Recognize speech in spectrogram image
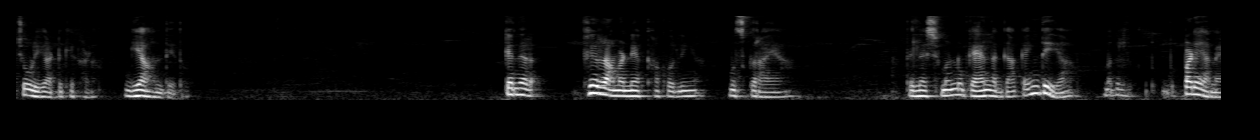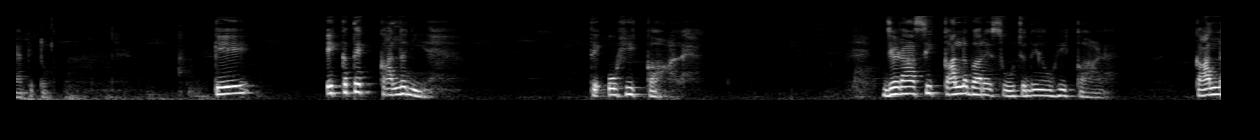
ਝੋਲੀ ਅੱਡ ਕੇ ਖੜਾ ਗਿਆਨ ਦੇ ਦਿਓ ਕਹਿੰਦੇ ਫਿਰ ਰਾਵਣ ਨੇ ਅੱਖਾਂ ਖੋਲੀਆਂ, ਮੁਸਕਰਾਇਆ। ਤੇ ਲక్ష్మణ ਨੂੰ ਕਹਿਣ ਲੱਗਾ, ਕਹਿੰਦੇ ਆ ਮਤਲਬ ਪੜਿਆ ਮੈਂ ਕਿਤੋਂ, ਕਿ ਇੱਕ ਤੇ ਕੱਲ ਨਹੀਂ ਹੈ, ਤੇ ਉਹੀ ਕਾਲ ਹੈ। ਜਿਹੜਾ ਅਸੀਂ ਕੱਲ ਬਾਰੇ ਸੋਚਦੇ ਹਾਂ, ਉਹੀ ਕਾਲ ਹੈ। ਕੱਲ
